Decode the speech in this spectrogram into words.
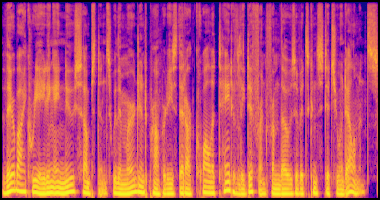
thereby creating a new substance with emergent properties that are qualitatively different from those of its constituent elements.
